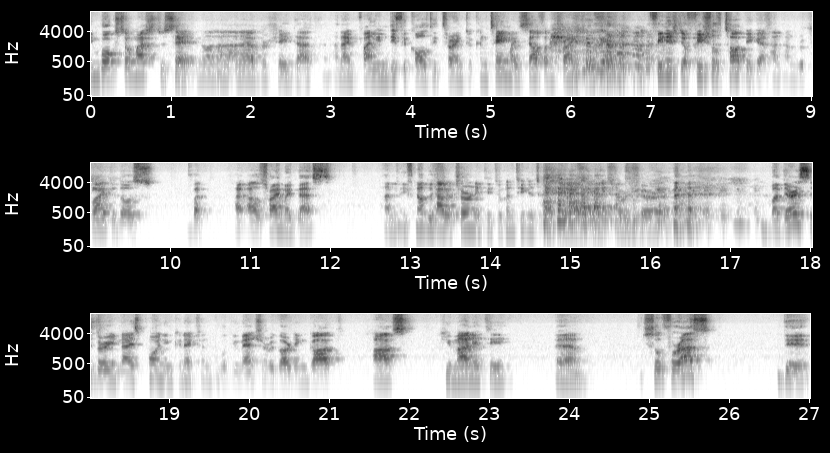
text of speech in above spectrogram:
invoke so much to say, you know, and, and, I appreciate that. And I'm finding difficulty trying to contain myself and trying to finish the official topic and, and, and reply to those. But I, I'll try my best and if not, we have eternity to continue talking about this for sure. but there is a very nice point in connection what you mentioned regarding God, us, humanity. Um, so for us, the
